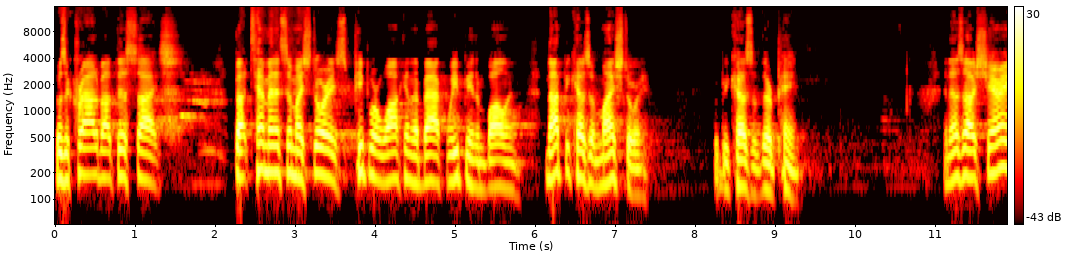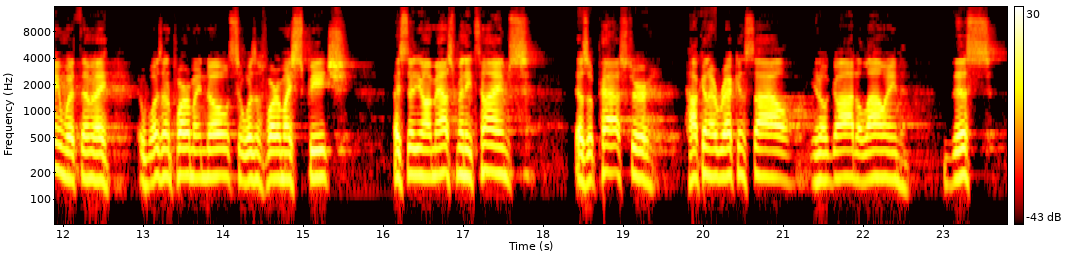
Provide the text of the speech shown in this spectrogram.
was a crowd about this size. About 10 minutes in my stories, people are walking in the back weeping and bawling, not because of my story, but because of their pain. And as I was sharing with them, I, it wasn't a part of my notes, it wasn't part of my speech. I said, You know, I'm asked many times as a pastor, how can I reconcile, you know, God allowing this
